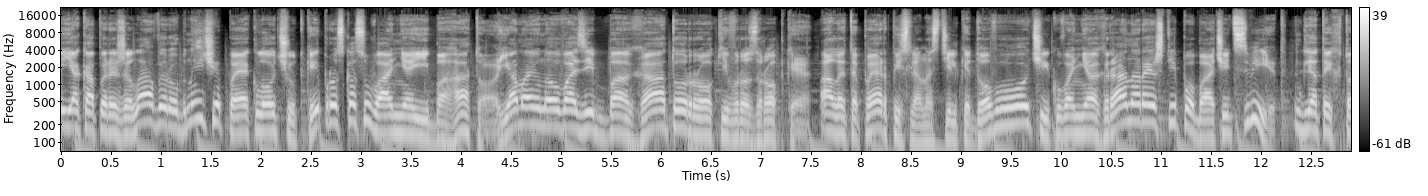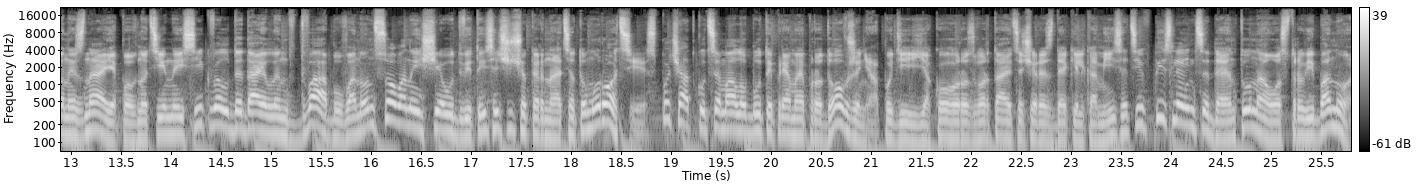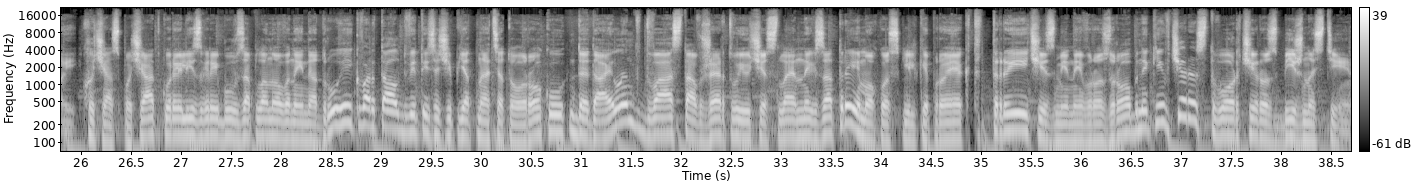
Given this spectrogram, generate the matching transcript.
яка пережила виробниче пекло, чутки про скасування і багато. Я маю на увазі багато років розробки. Але тепер, після настільки довгого очікування, гра нарешті побачить світ. Для тих, хто не знає, повноцінний сіквел Dead Island 2 був анонсований ще у 2014 році. Спочатку це мало бути пряме продовження, події якого розгортаються через декілька місяців після інциденту на острові Баной. Хоча спочатку реліз гри був запланований на другий квартал 2015 року, Dead Island 2 став жертвою численних затримок, оскільки проект тричі змінив розробників через творчі розбіжності.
